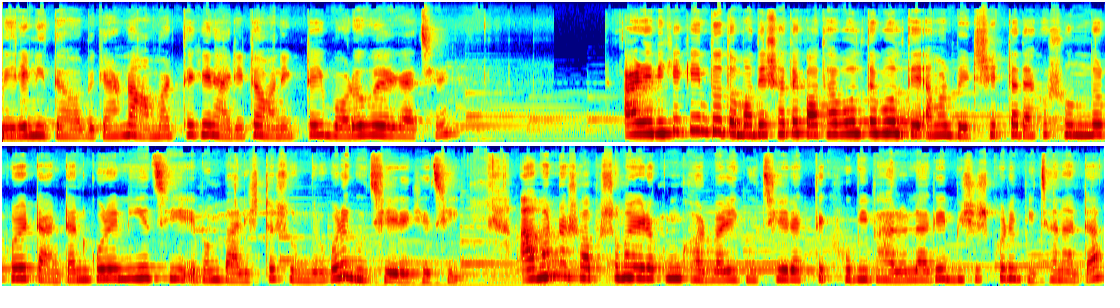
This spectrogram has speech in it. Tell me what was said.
মেরে নিতে হবে, কেননা আমার থেকে নাইটিটা অনেকটাই বড় হয়ে গেছে। আর এদিকে কিন্তু তোমাদের সাথে কথা বলতে বলতে আমার বেডশিটটা দেখো সুন্দর করে টান টান করে নিয়েছি এবং বালিশটা সুন্দর করে গুছিয়ে রেখেছি। আমার না সবসময় এরকম ঘরবাড়ি গুছিয়ে রাখতে খুবই ভালো লাগে, বিশেষ করে বিছানাটা।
